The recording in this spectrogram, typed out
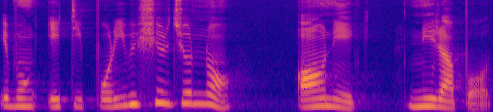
এবং এটি পরিবেশের জন্য অনেক নিরাপদ।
